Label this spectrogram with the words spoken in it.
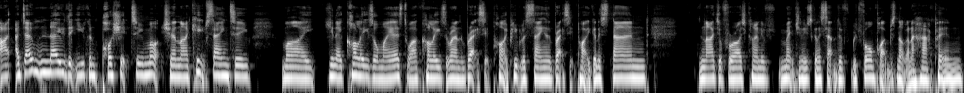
I, I don't know that you can push it too much. And I keep mm. saying to my, you know, colleagues or my erstwhile colleagues around the Brexit party, people are saying the Brexit party are going to stand. Nigel Farage kind of mentioned he's going to set up the reform but it's not going to happen.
